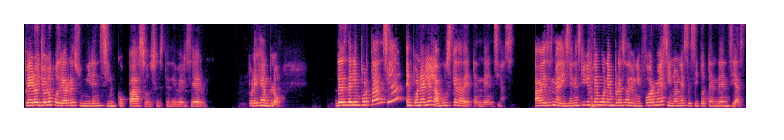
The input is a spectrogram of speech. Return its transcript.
pero yo lo podría resumir en cinco pasos, este deber ser. Por ejemplo, desde la importancia en ponerle en la búsqueda de tendencias a veces me dicen, es que yo tengo una empresa de uniformes y no necesito tendencias.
